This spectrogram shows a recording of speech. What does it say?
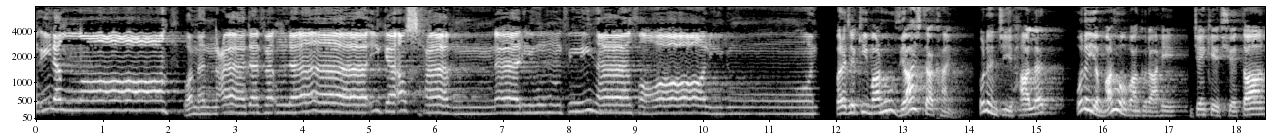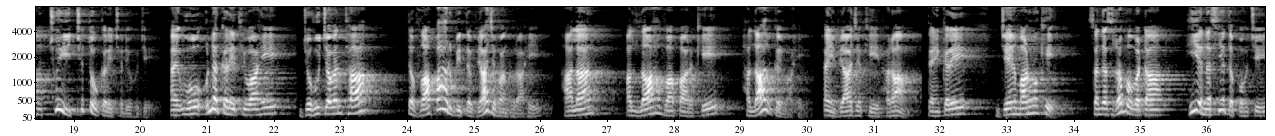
إلى الله ومن عاد فأولئك أصحاب النار هم فيها خالدون पर जेकी माण्हू व्याज था खाइनि उन्हनि जी हालत ان ئي ماڻهوءَ وانگر آهي جنهن کي شيطان ڇئي ڇتو ڪري ڇڏيو هجي. ۽ اهو ان ڪري ٿيو آهي جو هو چون ٿا ته واپار به ته وياج وانگر آهي. حالانڪ الله واپار کي حلال ڪيو آهي ۽ وياج کي حرام. تنهن ڪري جنهن ماڻهوءَ کي سندس رب وٽان هيءَ نصيحت پهچي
